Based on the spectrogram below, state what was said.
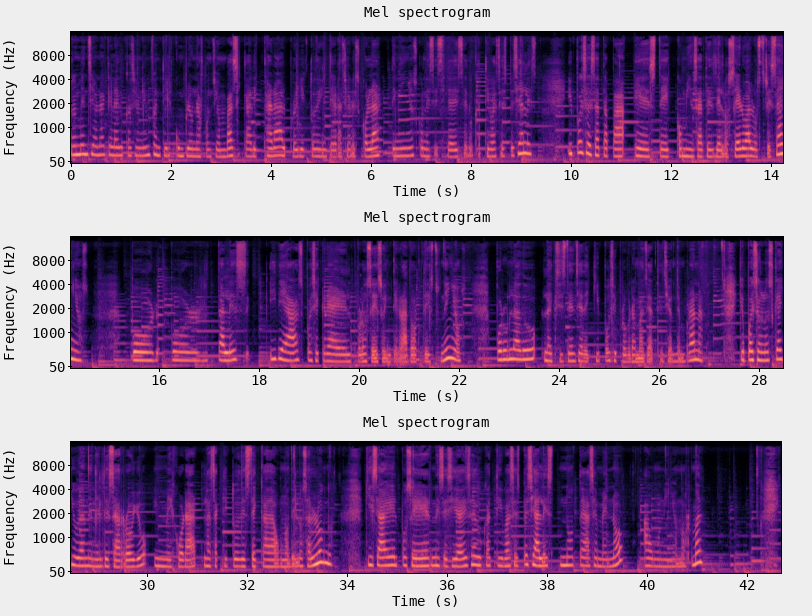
Nos menciona que la educación infantil cumple una función básica de cara al proyecto de integración escolar de niños con necesidades educativas especiales. Y pues esta etapa este, comienza desde los 0 a los 3 años. Por, por tales ideas pues se crea el proceso integrador de estos niños. Por un lado, la existencia de equipos y programas de atención temprana que pues son los que ayudan en el desarrollo y mejorar las actitudes de cada uno de los alumnos. Quizá el poseer necesidades educativas especiales no te hace menor a un niño normal.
